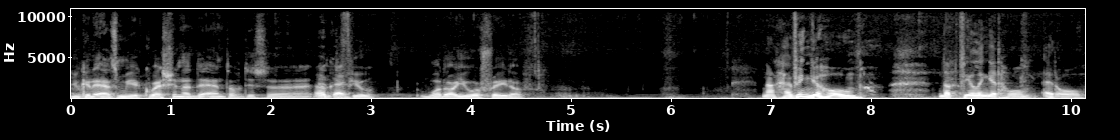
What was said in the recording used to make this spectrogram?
you can ask me a question at the end of this uh, Okay. interview. What are you afraid of? not having a home, not feeling at home at all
